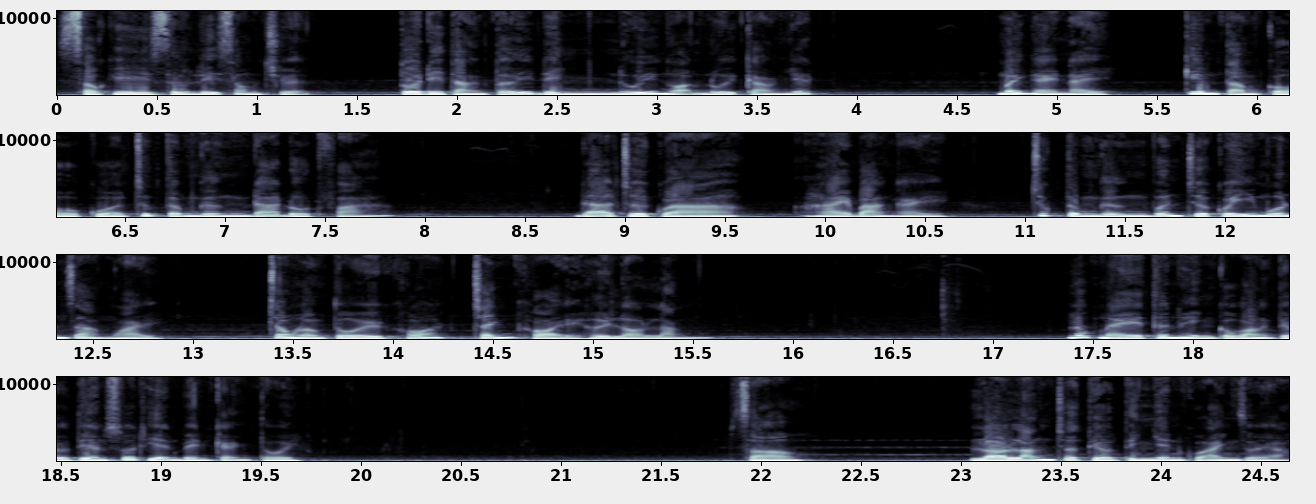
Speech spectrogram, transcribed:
Sau khi xử lý xong chuyện, Tôi đi thẳng tới đỉnh núi ngọn núi cao nhất. Mấy ngày nay, Kim tầm cổ của Trúc Tầm Ngưng đã đột phá. Đã trôi qua 2-3 ngày, Trúc Tầm Ngưng vẫn chưa có ý muốn ra ngoài. Trong lòng tôi khó tránh khỏi hơi lo lắng. Lúc này thân hình của Hoàng Tiểu Tiên xuất hiện bên cạnh tôi. Sao? Lo lắng cho tiểu tình nhân của anh rồi à?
